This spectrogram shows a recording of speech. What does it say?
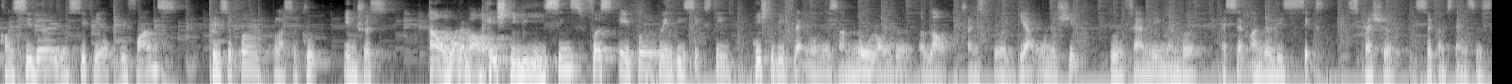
consider your CPF refunds, principal plus accrued interest. Now, what about HDB? Since 1st April 2016, HDB flat owners are no longer allowed to transfer their ownership to a family member except under these six special circumstances.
